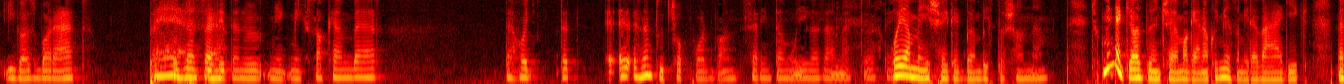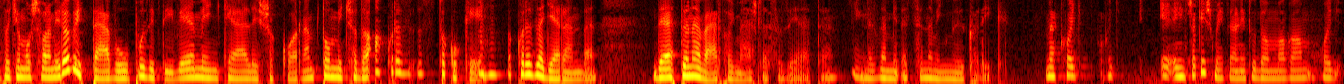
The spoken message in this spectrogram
igaz barát, Persze. hogy nem feltétlenül még, még szakember, de hogy tehát e, e, ez nem tud csoportban szerintem úgy igazán megtörténni. Olyan mélységekben biztosan nem. Csak mindenki azt döntse el magának, hogy mi az, amire vágyik. Mert hogyha most valami rövid távú, pozitív élmény kell, és akkor nem tudom micsoda, akkor ez, ez tök oké, okay. uh-huh. akkor ez legyen rendben. De ettől ne várt, hogy más lesz az élete. Ez nem, egyszerűen nem így működik. Meg hogy, hogy én csak ismételni tudom magam, hogy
